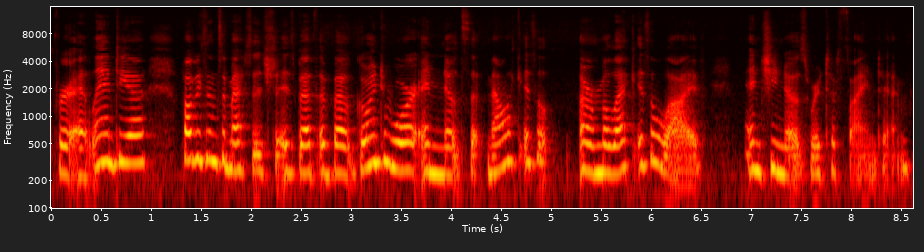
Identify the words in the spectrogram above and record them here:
for Atlantia, Poppy sends a message to Isbeth about going to war and notes that Malec is al- or Malec is alive and she knows where to find him.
